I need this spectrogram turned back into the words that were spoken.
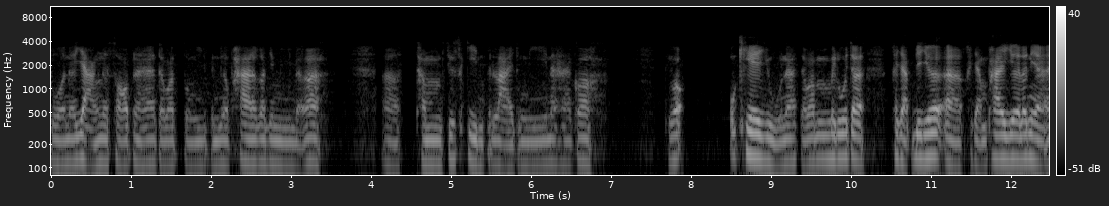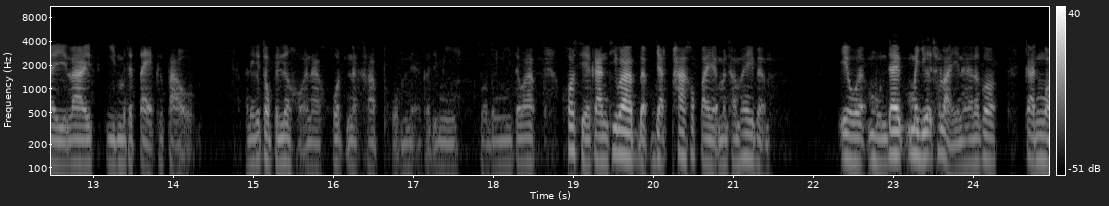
ตัวเนื้อยางเนื้อซอฟนะฮะแต่ว่าตรงนี้เป็นเนื้อผ้าแล้วก็จะมีแบบว่า ทำซิลสกรีนเป็นลายตรงนี้นะฮะก็ถือว่าโอเคอยู่นะ แต่ว่าไม่รู้ว่าจะขยับเยอะๆอ่าขยำผ้าเยอะแล้วเนี่ยไอ้ลายสกรีนมันจะแตกหรือเปล่า อันนี้ก็ต้องเป็นเรื่องของอนาคตนะครับ ผมเนี่ยก็จะมีส่วนตรงนี้ แต่ว่าข้อเสียการที่ว่าแบบยัดผ้าเข้าไปอะมันทำให้แบบเอวหมุนได้ไม่เยอะเท่าไหร่นะฮะแล้วก็การงอ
